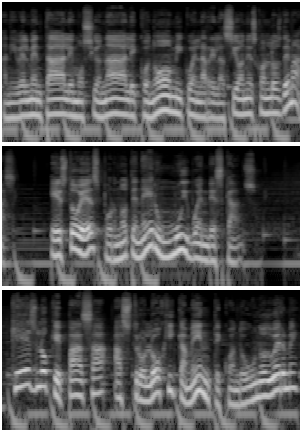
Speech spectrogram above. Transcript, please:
a nivel mental, emocional, económico, en las relaciones con los demás. Esto es por no tener un muy buen descanso. ¿Qué es lo que pasa astrológicamente cuando uno duerme?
